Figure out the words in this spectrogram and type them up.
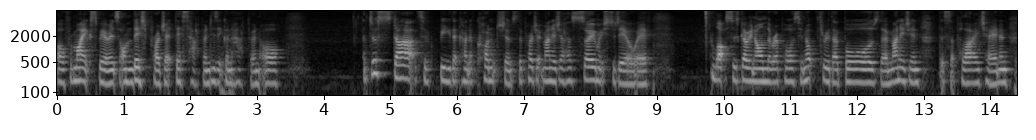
Or from my experience on this project, this happened. Is it going to happen? Or just start to be that kind of conscience. The project manager has so much to deal with. Lots is going on. They're reporting up through their boards. They're managing the supply chain, and mm-hmm.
